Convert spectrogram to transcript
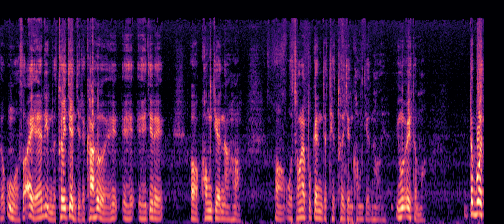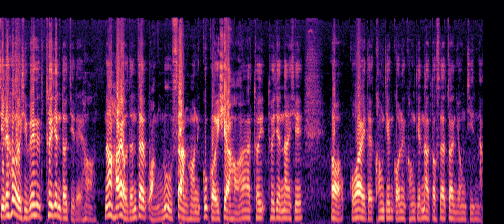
都问我说：“哎，你们的推荐几个较好的诶诶诶，这个哦空间呐哈？哦，我从来不跟人家推推荐空间哈，因为为什么？都无一个好是要推荐得几个哈？那还有人在网络上哈，你 Google 一下哈，推推荐那些哦国外的空间、国内空间，那都是要赚佣金呐。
